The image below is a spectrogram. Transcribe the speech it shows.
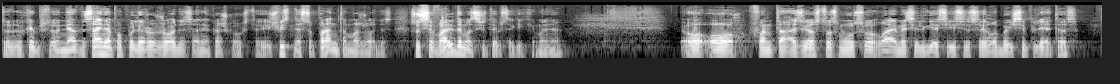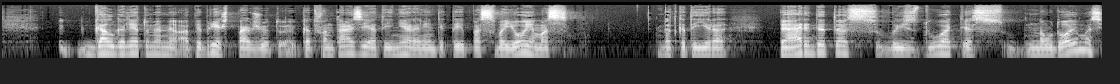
nu, kaip ne, visai nepopuliarus žodis, o ne kažkoks, tai iš vis nesuprantamas žodis, susivaldymas, šitaip sakykime, ne? O, o fantazijos, tos mūsų laimės ilgesys, jisai labai išsiplėtęs. Gal galėtumėme apibriežti, pavyzdžiui, kad fantazija tai nėra vien tik tai pasvajojimas, bet kad tai yra perdėtas vaizduotės naudojimas,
